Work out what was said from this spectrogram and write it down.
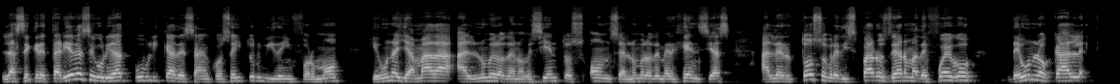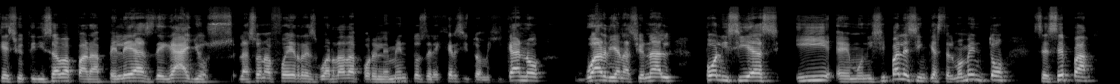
La Secretaría de Seguridad Pública de San José Iturbide informó que una llamada al número de 911, al número de emergencias, alertó sobre disparos de arma de fuego de un local que se utilizaba para peleas de gallos. La zona fue resguardada por elementos del ejército mexicano, Guardia Nacional, policías y eh, municipales, sin que hasta el momento se sepa,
